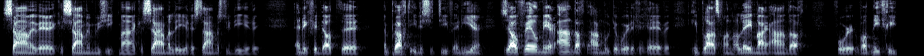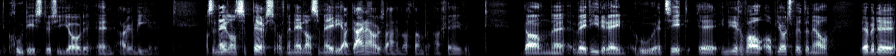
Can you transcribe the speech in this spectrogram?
samenwerken, samen muziek maken, samen leren, samen studeren. En ik vind dat uh, een prachtig initiatief. En hier zou veel meer aandacht aan moeten worden gegeven, in plaats van alleen maar aandacht voor wat niet goed is tussen Joden en Arabieren. Als de Nederlandse pers of de Nederlandse media daar nou eens aandacht aan, aan geven, dan uh, weet iedereen hoe het zit. Uh, in ieder geval op joods.nl. We hebben de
